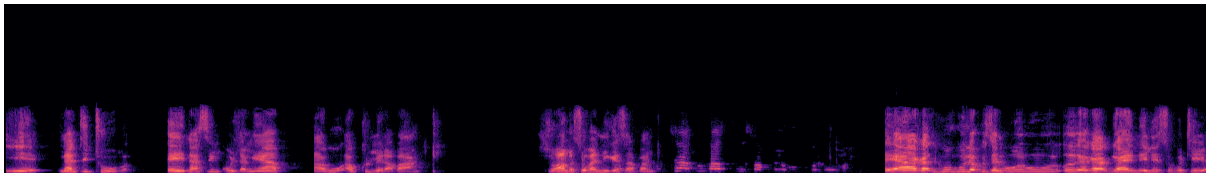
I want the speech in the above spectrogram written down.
ye nanti ithuba um nasi inkundla ngeyapho akukhulume labantu sizohamba siyobanikeza abantu. Ya kule kuze kayenelisi ukuthi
